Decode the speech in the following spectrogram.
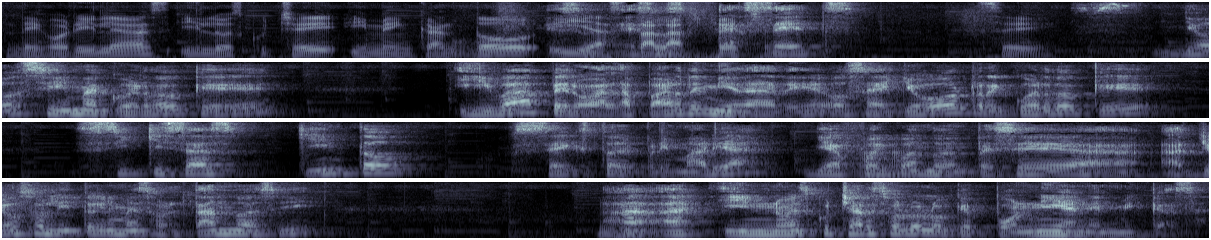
de Gorilas y lo escuché y me encantó y hasta la fecha. Cassettes. Sí. Yo sí me acuerdo que iba, pero a la par de mi edad, ¿eh? O sea, yo recuerdo que sí, quizás quinto, sexto de primaria, ya fue cuando empecé a, yo solito irme soltando así. y no escuchar solo lo que ponían en mi casa.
